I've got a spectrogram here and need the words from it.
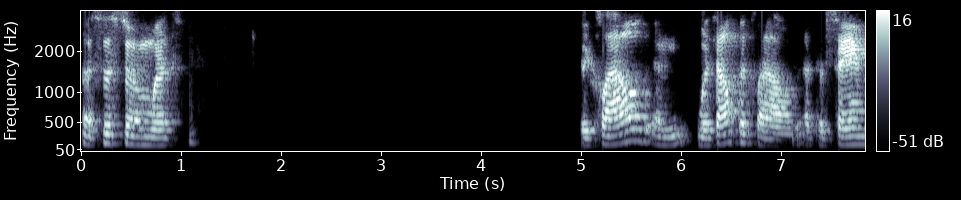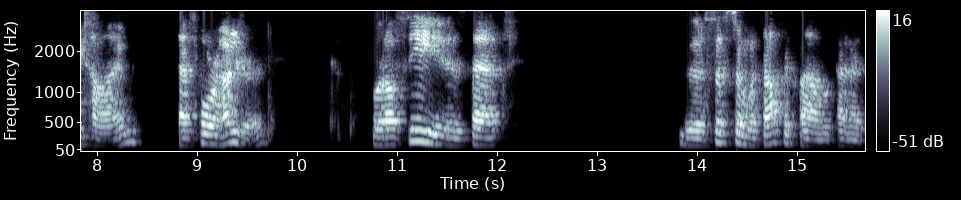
a system with the cloud and without the cloud at the same time at 400, what I'll see is that the system without the cloud will kind of,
